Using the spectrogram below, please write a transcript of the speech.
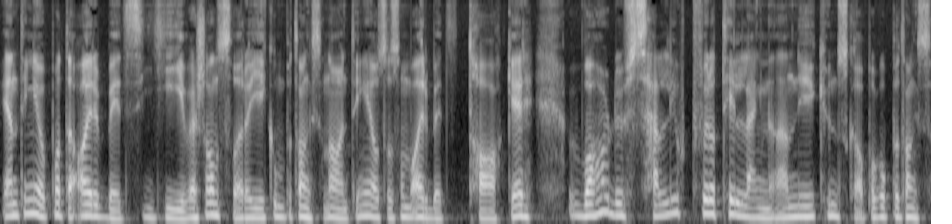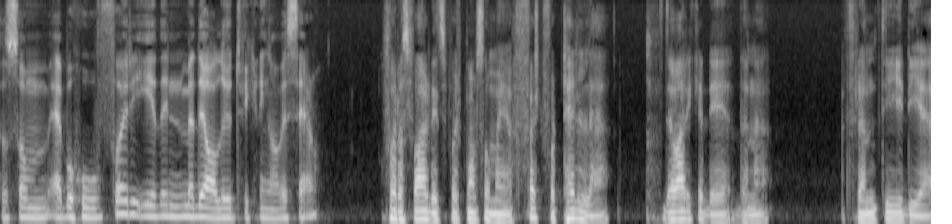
En ting er jo på en måte arbeidsgivers ansvar å gi kompetanse, en annen ting er også som arbeidstaker. Hva har du selv gjort for å tilegne deg ny kunnskap og kompetanse som er behov for i den mediale utviklinga vi ser? For å svare ditt spørsmål, så må jeg først fortelle det var ikke det denne fremtidige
